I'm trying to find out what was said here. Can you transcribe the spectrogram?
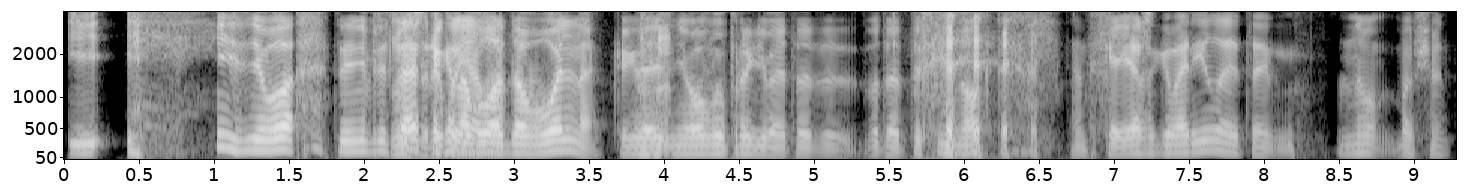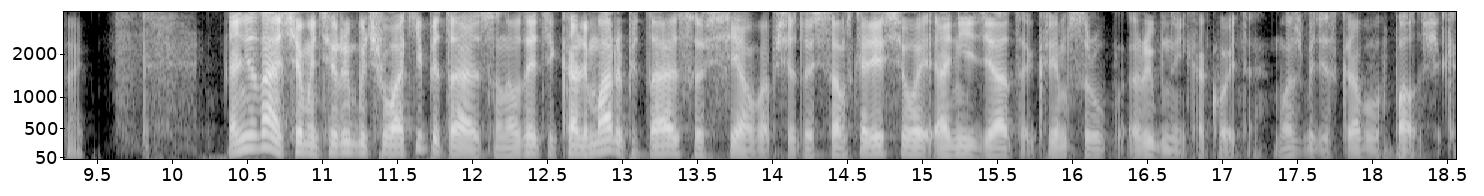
И, и из него, ты не представляешь, как Ну, рыбы она была довольна, когда из него выпрыгивает вот, этот- вот этот осьминог. Она такая, я же говорила это. Ну, в общем, так. Я не знаю, чем эти рыбы-чуваки питаются, но вот эти кальмары питаются всем вообще. То есть там, скорее всего, они едят крем-суп рыбный какой-то. Может быть, из крабовых палочек.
